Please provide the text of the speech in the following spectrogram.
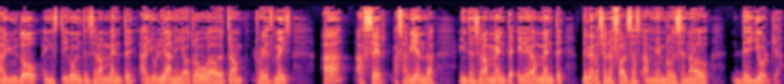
ayudó e instigó intencionalmente a Giuliani y a otro abogado de Trump, Ray Smith, a hacer, a sabienda, intencionalmente e ilegalmente, declaraciones falsas a miembros del Senado de Georgia.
